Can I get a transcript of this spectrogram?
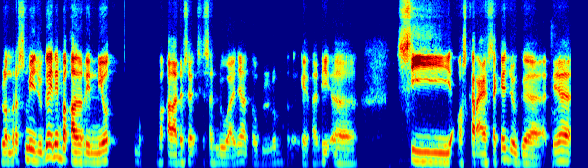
belum resmi juga ini bakal renewed bakal ada se- season 2-nya atau belum kayak tadi eh, si Oscar Isaac-nya juga dia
